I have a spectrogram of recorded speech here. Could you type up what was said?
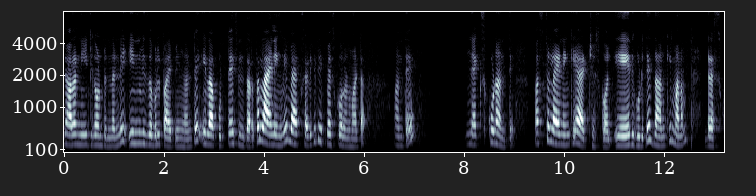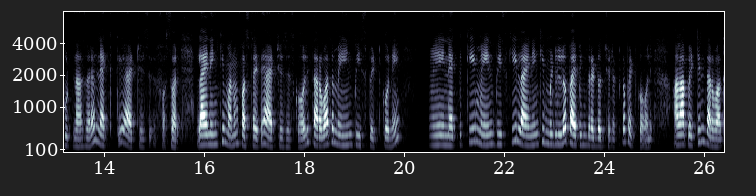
చాలా నీట్గా ఉంటుందండి. ఇన్విజిబుల్ పైపింగ్ అంటే ఇలా కుట్టేసిన తర్వాత లైనింగ్ని బ్యాక్ సైడ్కి తిప్పేసుకోవాలన్నమాట. అంతే. నెక్స్ట్ కూడా అంతే. ఫస్ట్ లైనింగ్కి యాడ్ చేసుకోవాలి. ఏది కుడితే దానికి మనం డ్రెస్ కుట్టినా సరే నెక్కి యాడ్ చేసే సారీ లైనింగ్కి మనం ఫస్ట్ అయితే యాడ్ చేసేసుకోవాలి. తర్వాత మెయిన్ పీస్ పెట్టుకొని ఈ నెక్కి మెయిన్ పీస్కి లైనింగ్కి మిడిల్లో పైపింగ్ థ్రెడ్ వచ్చేటట్టుగా పెట్టుకోవాలి. అలా పెట్టిన తర్వాత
